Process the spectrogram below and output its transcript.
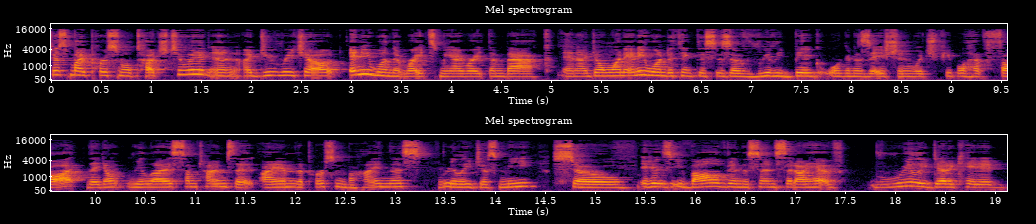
just my personal touch to it. And I do reach out. Anyone that writes me, I write them back. And I don't want anyone to think this is a really big organization, which people have thought. They don't realize sometimes that I am the person behind this, really just me. So it has evolved in the sense that I have really dedicated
